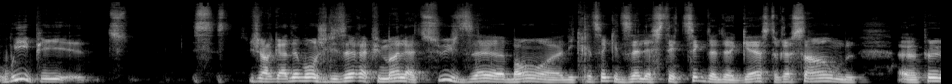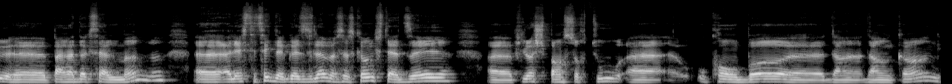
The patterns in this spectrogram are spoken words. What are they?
Oui, puis je regardais, bon, je lisais rapidement là-dessus, je disais, euh, bon, euh, les critiques qui disaient l'esthétique de The Guest ressemble un peu euh, paradoxalement à l'esthétique de Godzilla vs. Kong, c'est-à-dire, puis là je pense surtout au combat dans, Hong Kong,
